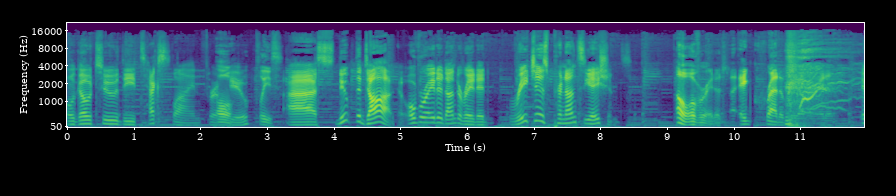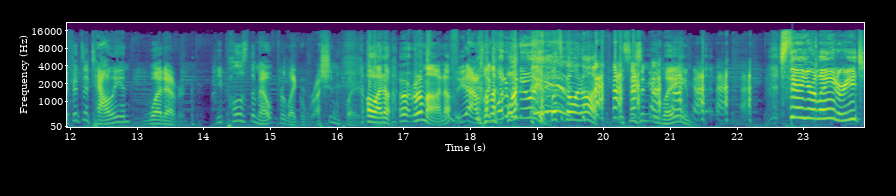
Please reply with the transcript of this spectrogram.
we'll go to the text line for a Oh, few. please. Uh, Snoop the dog, overrated, underrated, reaches pronunciations. Oh, overrated. Incredibly overrated. If it's Italian, whatever. He pulls them out for like Russian players. Oh, I know. Uh, Romanov. Yeah, I was like, what are we doing? What's going on? This isn't your lane. Stay in your lane, Reach.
